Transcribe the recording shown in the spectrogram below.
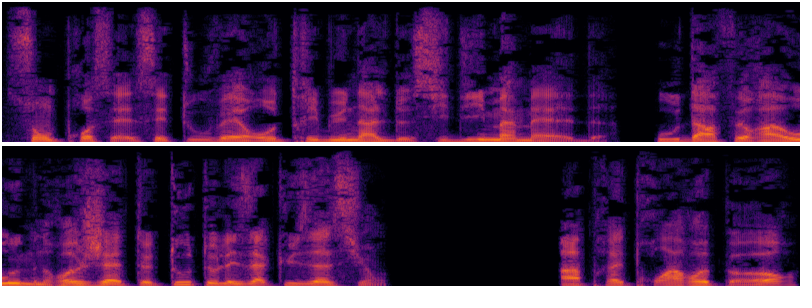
Son procès s'est ouvert au tribunal de Sidi Mamed, où Daferaoun rejette toutes les accusations. Après trois reports,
